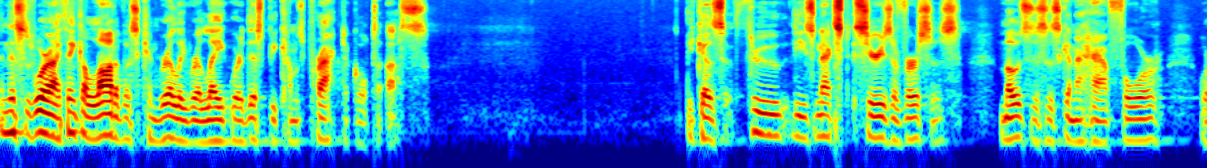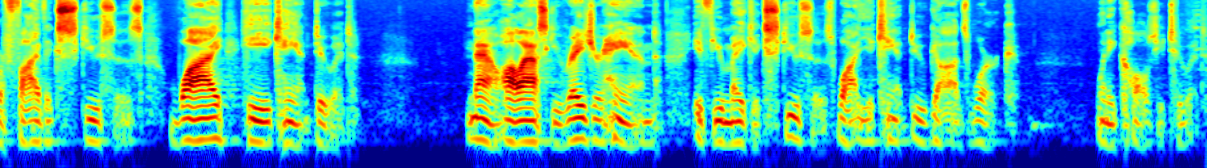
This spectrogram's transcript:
And this is where I think a lot of us can really relate, where this becomes practical to us. Because through these next series of verses, Moses is going to have four or five excuses why he can't do it. Now, I'll ask you, raise your hand if you make excuses why you can't do God's work when he calls you to it.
